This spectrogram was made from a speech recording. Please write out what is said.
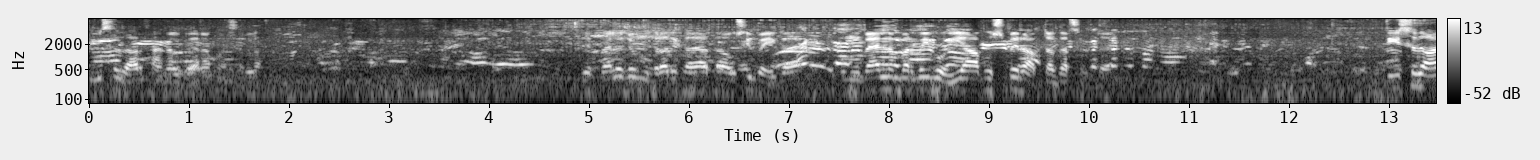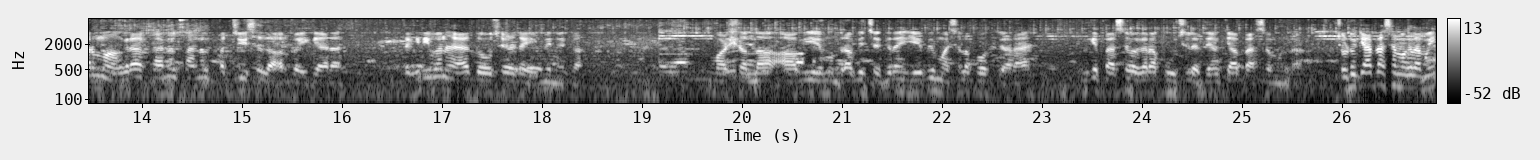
तीस हज़ार फाइनल कह रहा है माशाल्लाह। पहले जो मुद्रा दिखाया था, उसी भाई का है तो मोबाइल नंबर भी वही है, आप उस पर रबता कर सकते हैं। तीस हज़ार मांग रहा है फाइनल फाइनल पच्चीस हज़ार भाई कह रहा है। तकरीबन है दो से ढाई महीने का। माशाल्लाह, आप ये मुद्रा भी चेक रहे हैं ये भी माशाल्लाह बहुत प्यारा है। इनके पैसे वगैरह पूछ लेते हैं, क्या पैसे मांग रहा है। छोटू, क्या पैसे मांग रहा भाई?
